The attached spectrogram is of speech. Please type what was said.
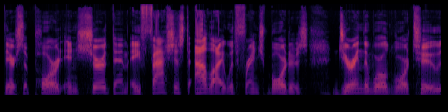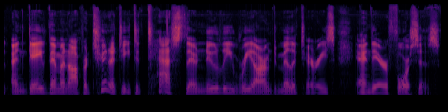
Their support ensured them a fascist ally with French borders during the World War II and gave them an opportunity to test their newly rearmed militaries and air forces.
